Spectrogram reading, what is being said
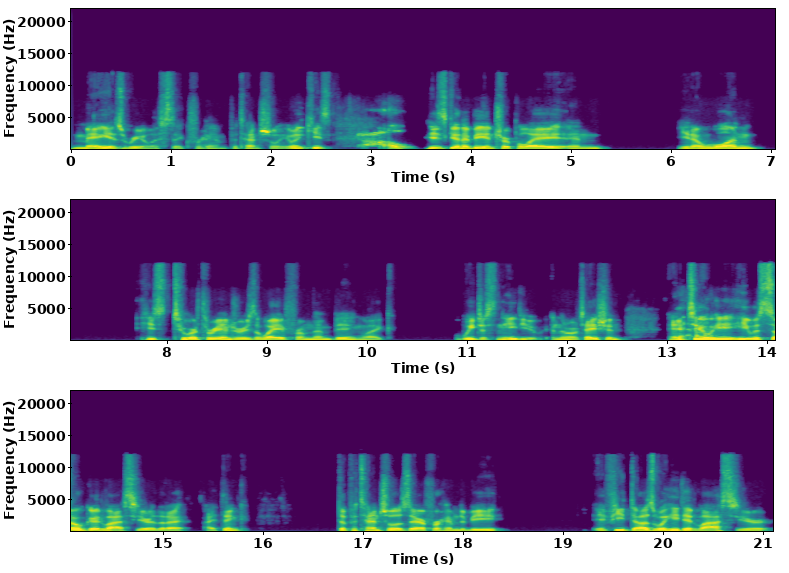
May is realistic for him potentially. Like he's go. he's going to be in AAA, and you know, one, he's two or three injuries away from them being like, we just need you in the rotation, and yeah. two, he he was so good last year that I I think the potential is there for him to be, if he does what he did last year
